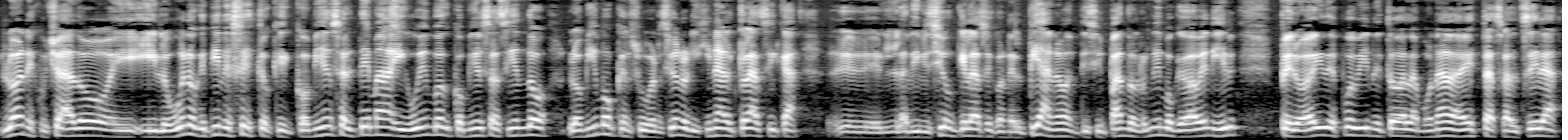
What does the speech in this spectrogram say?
Lo han escuchado y, lo bueno que tiene es esto, que comienza el tema y Winwood comienza haciendo lo mismo que en su versión original clásica, eh, la división que él hace con el piano, anticipando el ritmo que va a venir, pero ahí después viene toda la monada esta salsera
